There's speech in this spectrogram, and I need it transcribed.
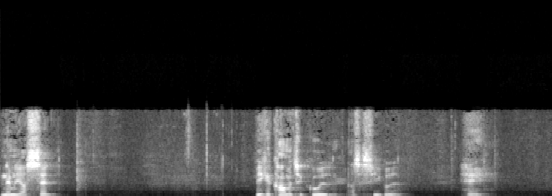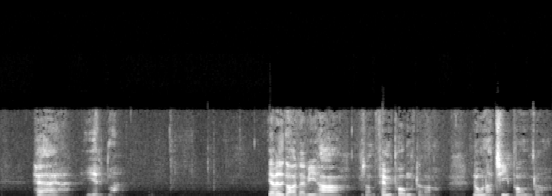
Nemlig os selv. Vi kan komme til Gud og så sige Gud, hey, her er jeg, hjælp mig. Jeg ved godt, at vi har som fem punkter, og nogen har ti punkter,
